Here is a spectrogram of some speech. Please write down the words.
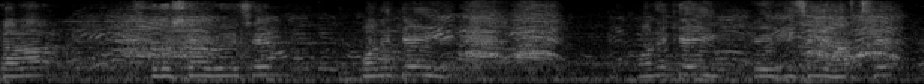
তারা সদস্যরা রয়েছেন। অনেকেই অনেকেই এই মিছিলে হাঁটছে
